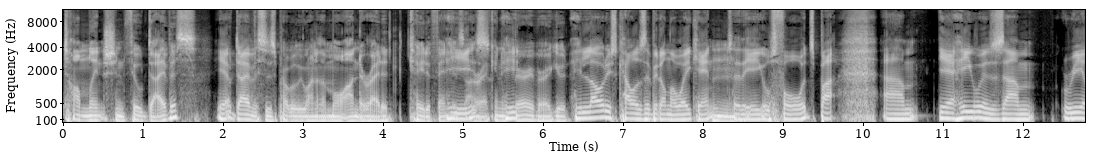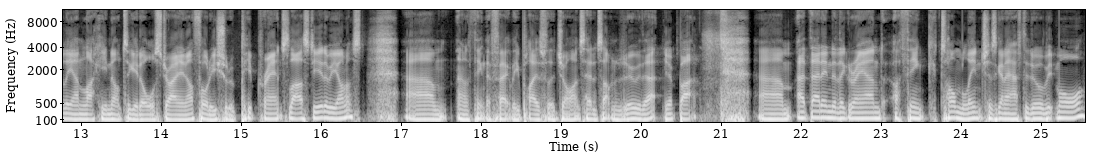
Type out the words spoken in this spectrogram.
Tom Lynch and Phil Davis. Yep. Phil Davis is probably one of the more underrated key defenders. I reckon. He's He- very, very good. he lowered his colours a bit on the weekend to the Eagles forwards, but um, yeah, he was um, really unlucky not to get All Australian. I thought he should have pipped Rance last year, to be honest. Um, and I think the fact that he plays for the Giants had something to do with that. Yep. But um, at that end of the ground, I think Tom Lynch is going to have to do a bit more.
